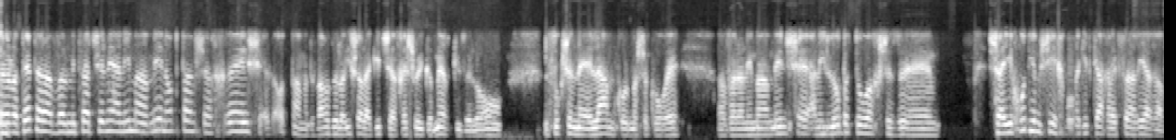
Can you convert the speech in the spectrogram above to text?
שלא לתת, אבל מצד שני, אני מאמין עוד פעם שאחרי, ש... עוד פעם, הדבר הזה לא אי אפשר להגיד שאחרי שהוא ייגמר, כי זה לא... זה סוג של נעלם כל מה שקורה, אבל אני מאמין שאני לא בטוח שזה... שהייחוד ימשיך, בוא נגיד ככה, לצערי הרב.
